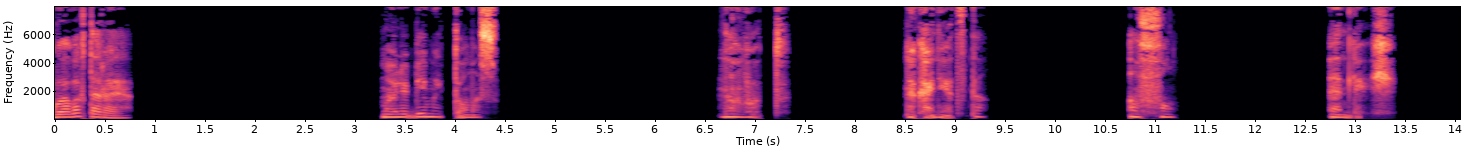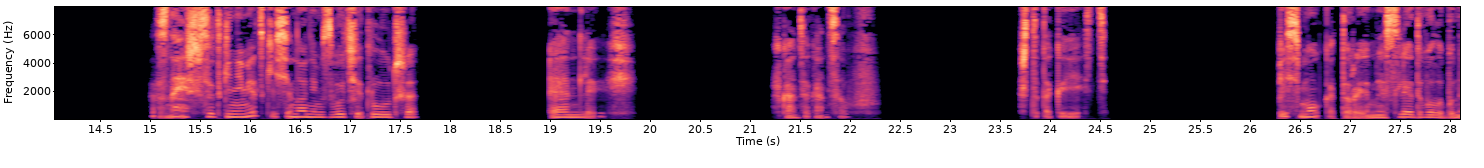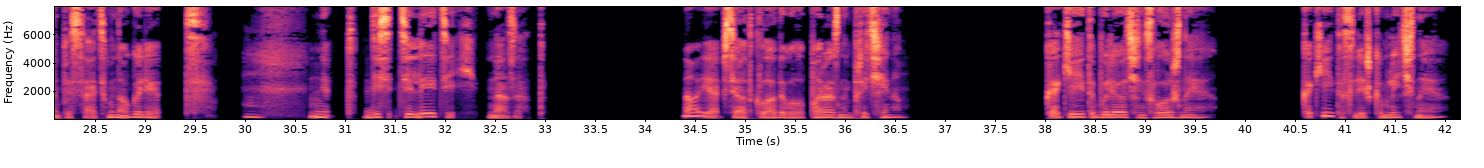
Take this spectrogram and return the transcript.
Глава вторая. Мой любимый Томас. Ну вот, наконец-то. Enfant. Endlich. Знаешь, все-таки немецкий синоним звучит лучше. Endlich. В конце концов. Что так и есть. Письмо, которое мне следовало бы написать много лет, нет, десятилетий назад. Но я все откладывала по разным причинам. Какие-то были очень сложные, какие-то слишком личные,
